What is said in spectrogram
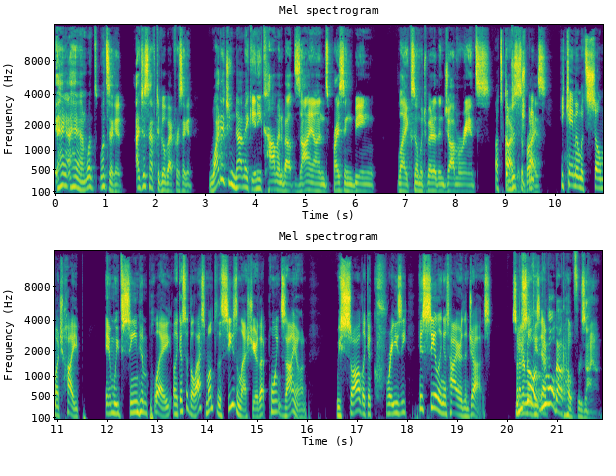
hang on, hang on one one second. I just have to go back for a second. Why did you not make any comment about Zion's pricing being like so much better than John Morant's? That's I'm just but he- surprised. He, came in with so much hype, and we've seen him play. Like I said, the last month of the season last year, that point Zion, we saw like a crazy. His ceiling is higher than Ja's. So you, I don't know if he's you ever- hold out hope for Zion.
